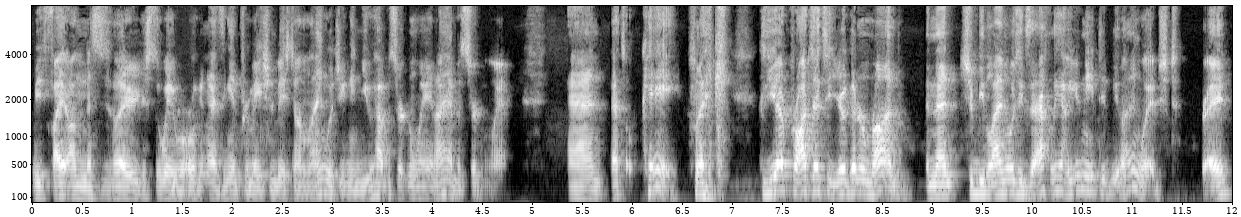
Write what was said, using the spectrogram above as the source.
We fight on necessarily just the way we're organizing information based on languaging and you have a certain way and I have a certain way. And that's okay. Like, because you have projects that you're going to run and that should be languaged exactly how you need to be languaged right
